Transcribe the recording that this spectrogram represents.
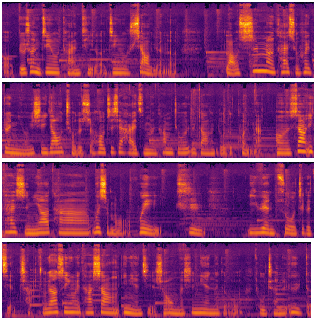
呃，比如说你进入团体了，进入校园了。老师们开始会对你有一些要求的时候，这些孩子们他们就会遇到很多的困难。呃，像一开始你要他为什么会去医院做这个检查，主要是因为他上一年级的时候，我们是念那个土城的育德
